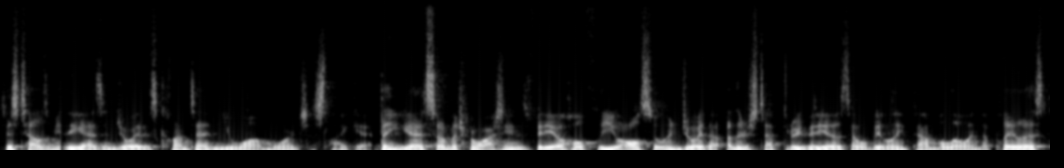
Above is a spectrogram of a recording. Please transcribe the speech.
just tells me that you guys enjoy this content and you want more just like it. Thank you guys so much for watching this video. Hopefully you also enjoy the other step three videos that will be linked down below in the playlist.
